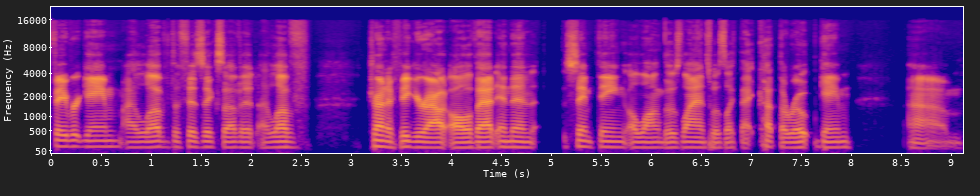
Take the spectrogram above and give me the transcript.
favorite game. I love the physics of it. I love trying to figure out all of that. And then same thing along those lines was like that cut the rope game. Um,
